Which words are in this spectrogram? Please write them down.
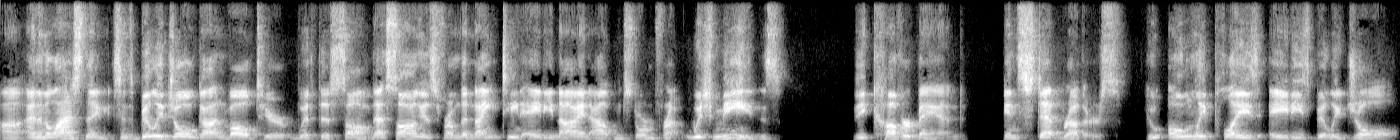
Uh, and then the last thing, since Billy Joel got involved here with this song, that song is from the 1989 album Storm Front, which means the cover band in Step Brothers, who only plays 80s Billy Joel,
